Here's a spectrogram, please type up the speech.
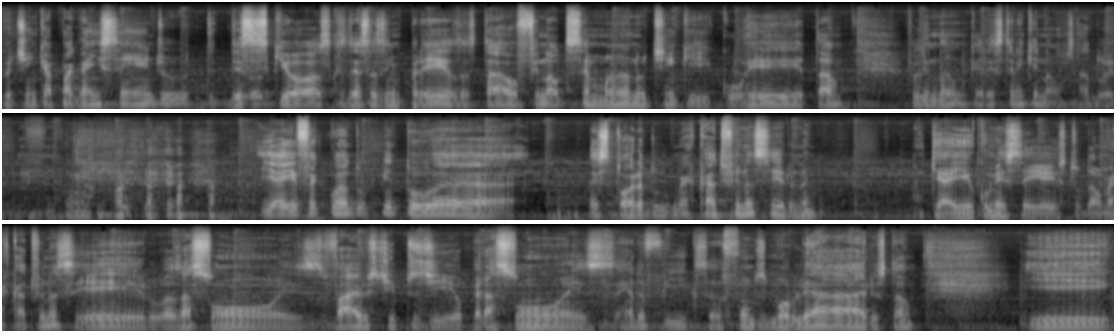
eu tinha que apagar incêndio de- desses quiosques, dessas empresas, tal. Final de semana eu tinha que correr e tal. Falei, não, não quero esse trem aqui não, você tá doido. e aí foi quando pintou a, a história do mercado financeiro, né? Que aí eu comecei a estudar o mercado financeiro, as ações, vários tipos de operações, renda fixa, fundos imobiliários e tal. E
